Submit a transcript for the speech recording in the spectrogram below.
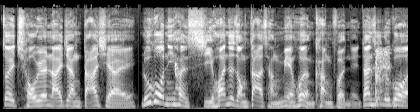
对球员来讲打起来，如果你很喜欢这种大场面，会很亢奋诶。但是如果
